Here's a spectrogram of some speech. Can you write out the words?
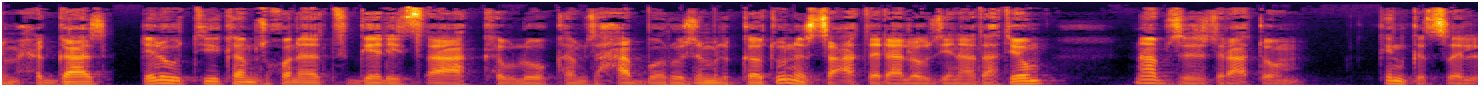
ንምሕጋዝ ድልውቲ ከምዝኾነት ገሊፃ ክብሉ ከምዝሓበሩ ዝምልከቱ ነዚ ሰዓት ዝተዳለዉ ዜናታት እዮም። ናብ ዝርዝራቶም ክንቅፅል።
